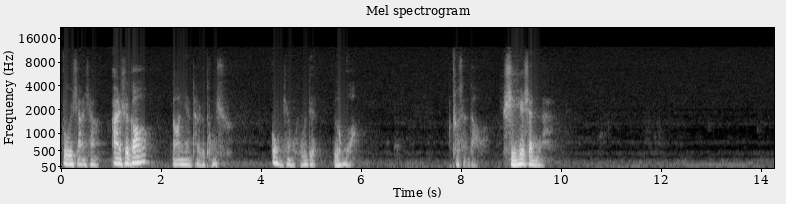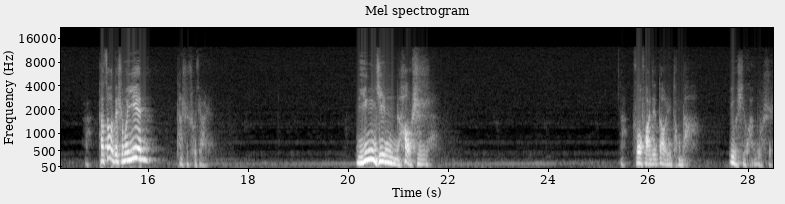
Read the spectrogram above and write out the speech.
诸位想想，安世高当年他那个同学，贡田湖的龙王。出生到学生呐！啊，他造的什么业呢？他是出家人，明经好施啊，佛法的道理通达，又喜欢布施，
